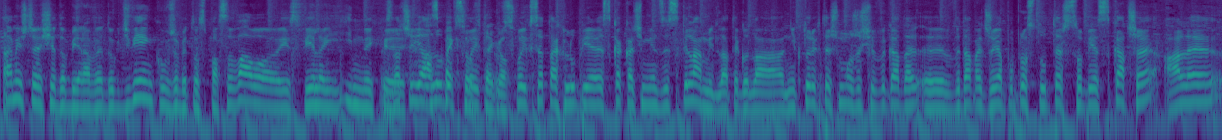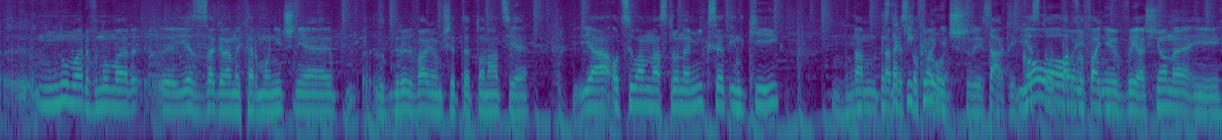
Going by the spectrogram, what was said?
Tam jeszcze się dobiera według dźwięków, żeby to spasowało, jest wiele innych y, Znaczy ja lubię w swoich, tego. w swoich setach lubię skakać między stylami, dlatego dla niektórych też może się wygada, e, wydawać, że ja po prostu też sobie skaczę, ale e, numer w numer e, jest zagrany harmonicznie, zgrywają się te tonacje. Ja odsyłam na stronę Mixed in Key, Tam, jest tam taki to klucz, Fajnie, jest tak, jest to bardzo i fajnie wyjaśnione i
